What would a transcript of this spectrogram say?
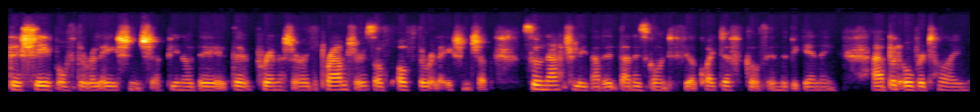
the shape of the relationship you know the the perimeter the parameters of, of the relationship so naturally that that is going to feel quite difficult in the beginning uh, but over time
